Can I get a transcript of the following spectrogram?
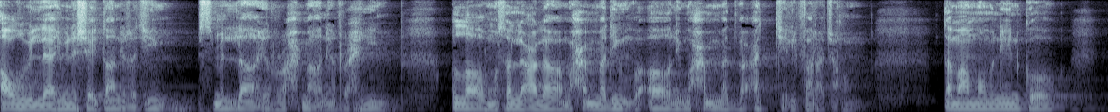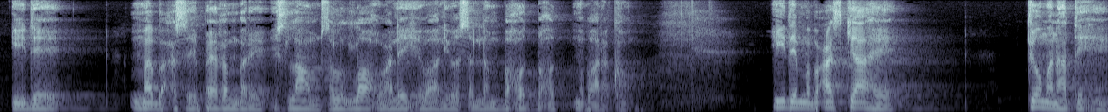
अज़बिल्लिनशैतानरजीम बसमीम अल्लाम महमद व महमद व फ़रजहम तमाम ममिन को ईद मबस पैगंबर इस्लाम सल्लल्लाहु अलैहि बहुत बहुत मुबारक हो ईद मबास क्या है क्यों मनाते हैं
